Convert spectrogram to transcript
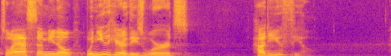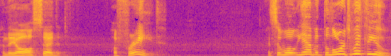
So I asked them, you know, when you hear these words, how do you feel? And they all said, afraid. I said, well, yeah, but the Lord's with you.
